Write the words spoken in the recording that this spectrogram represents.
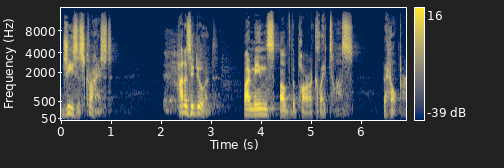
Jesus Christ. How does He do it? By means of the Parakletos, the helper.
